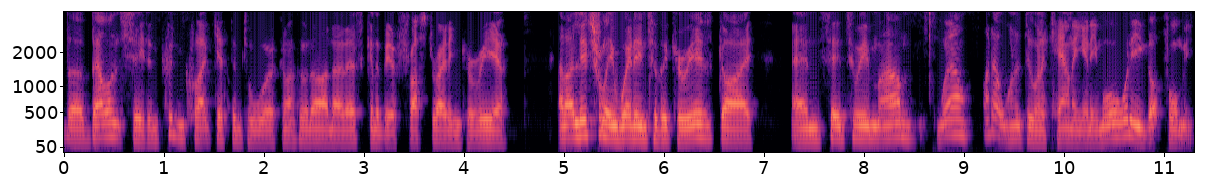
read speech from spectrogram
the balance sheet and couldn't quite get them to work. And I thought, oh no, that's going to be a frustrating career. And I literally went into the careers guy and said to him, um, well, I don't want to do an accounting anymore. What do you got for me?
